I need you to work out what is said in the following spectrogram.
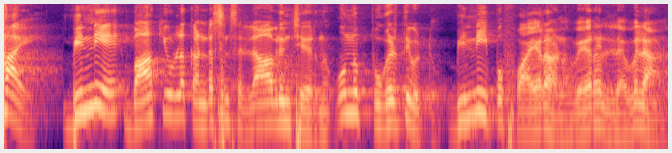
ഹായ്. ബിന്നിയെ ബാക്കിയുള്ള കണ്ടസ്റ്റൻസ് എല്ലാവരും ചേർന്ന് ഒന്ന് പുകഴ്ത്തി വിട്ടു. ബിന്നി ഇപ്പോൾ ഫയറാണ് വേറെ ലെവലാണ്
